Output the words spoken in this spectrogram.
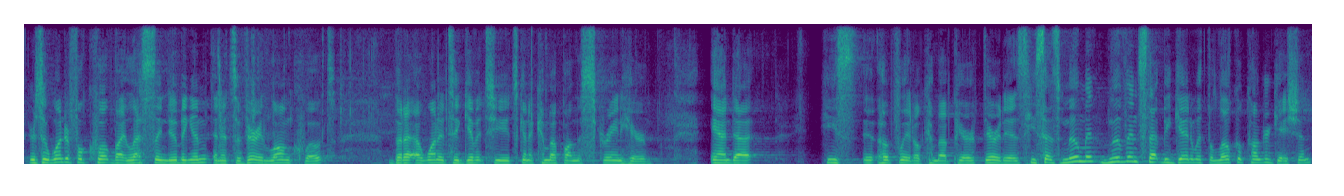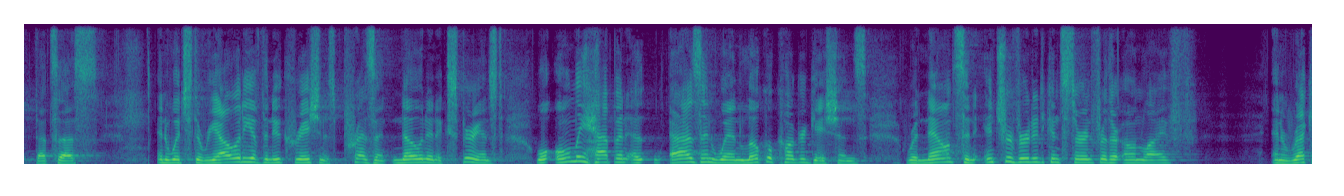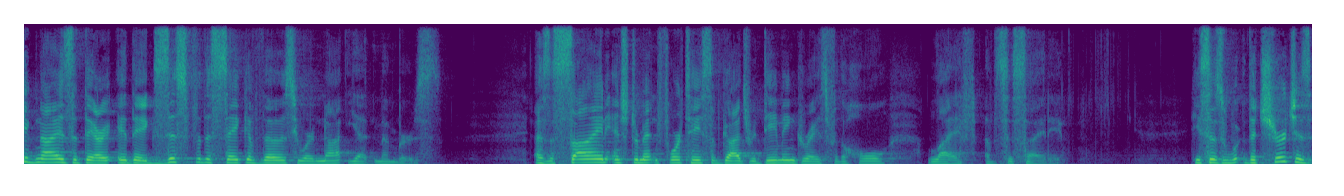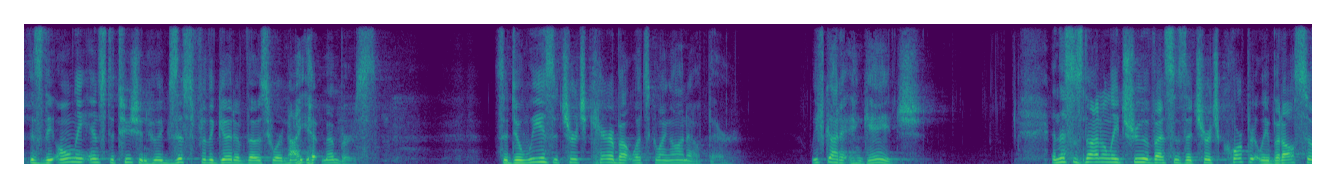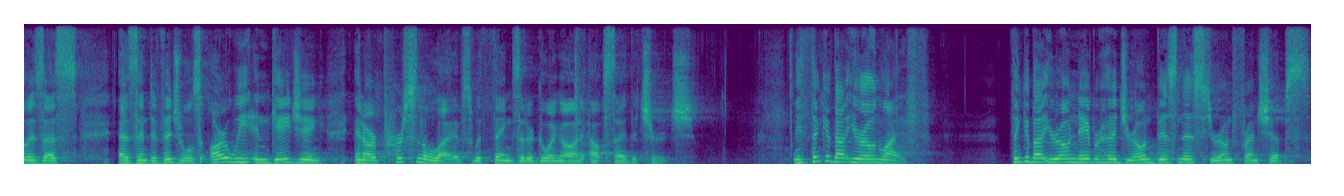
There's a wonderful quote by Lesslie Newbigin, and it's a very long quote, but I wanted to give it to you. It's going to come up on the screen here. And uh, He's, hopefully it'll come up here. There it is. He says, Movement, movements that begin with the local congregation, that's us, in which the reality of the new creation is present, known, and experienced, will only happen as and when local congregations renounce an introverted concern for their own life and recognize that they, are, they exist for the sake of those who are not yet members, as a sign, instrument, and foretaste of God's redeeming grace for the whole life of society. He says the church is, is the only institution who exists for the good of those who are not yet members. So, do we as a church care about what's going on out there? We've got to engage. And this is not only true of us as a church corporately, but also as us as individuals. Are we engaging in our personal lives with things that are going on outside the church? And think about your own life. Think about your own neighborhood, your own business, your own friendships.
